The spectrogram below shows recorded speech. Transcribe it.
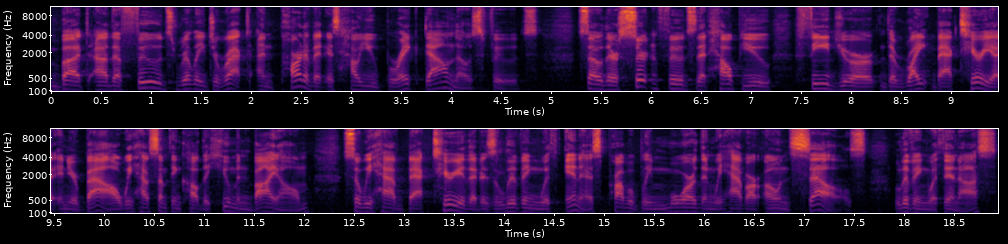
but uh, the foods really direct, and part of it is how you break down those foods. So there are certain foods that help you feed your the right bacteria in your bowel. We have something called the human biome. So we have bacteria that is living within us, probably more than we have our own cells living within us.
